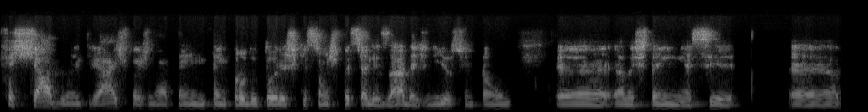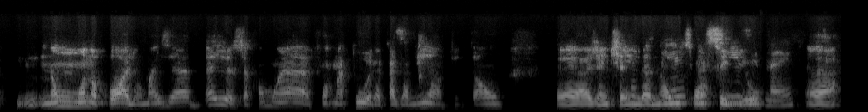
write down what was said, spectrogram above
fechado, entre aspas, né? Tem, tem produtoras que são especializadas nisso, então é, elas têm esse é, não um monopólio, mas é, é isso, é como é formatura, casamento, então é, a gente ainda não conseguiu né? é,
